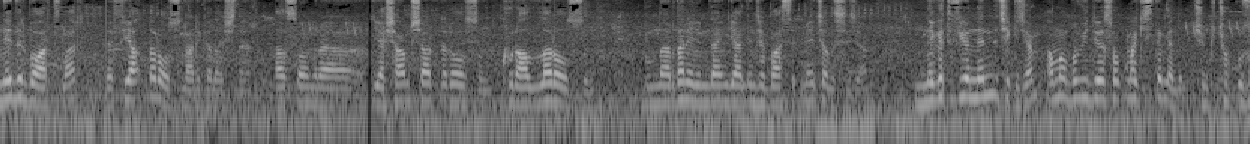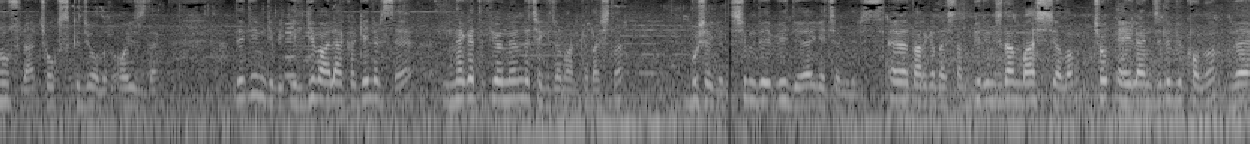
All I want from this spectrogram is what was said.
Nedir bu artılar? Fiyatlar olsun arkadaşlar. Daha sonra yaşam şartları olsun, kurallar olsun. Bunlardan elimden geldiğince bahsetmeye çalışacağım. Negatif yönlerini de çekeceğim ama bu videoya sokmak istemedim. Çünkü çok uzun sürer, çok sıkıcı olur o yüzden. Dediğim gibi ilgi ve alaka gelirse negatif yönlerini de çekeceğim arkadaşlar. Bu şekilde. Şimdi videoya geçebiliriz. Evet arkadaşlar birinciden başlayalım. Çok eğlenceli bir konu ve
